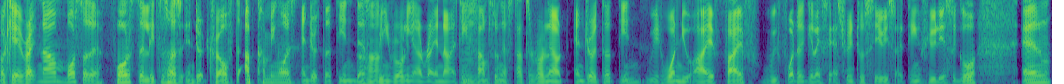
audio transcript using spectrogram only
Okay, right now most of the phones, the latest one is Android 12. The upcoming one is Android 13. That's Uh-huh. being rolling out right now. I think Mm. Samsung has started rolling out Android 13 with One UI 5 with for the Galaxy S22 series. I think a few days ago, and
